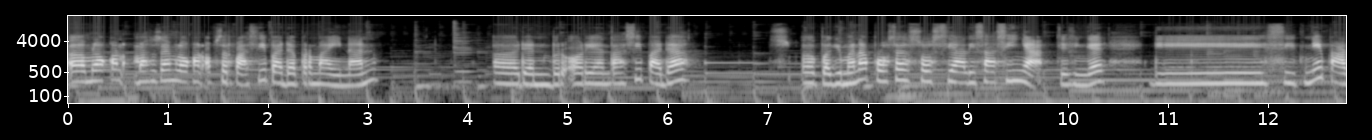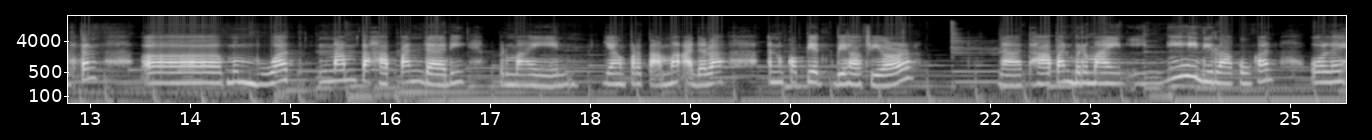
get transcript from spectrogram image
uh, melakukan maksud saya melakukan observasi pada permainan uh, dan berorientasi pada uh, bagaimana proses sosialisasinya sehingga di sini Parten uh, membuat enam tahapan dari bermain. Yang pertama adalah uncopied behavior. Nah, tahapan bermain ini dilakukan oleh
